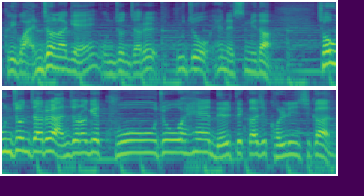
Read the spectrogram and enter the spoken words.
그리고 안전하게 운전자를 구조해냈습니다. 저 운전자를 안전하게 구조해낼 때까지 걸린 시간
